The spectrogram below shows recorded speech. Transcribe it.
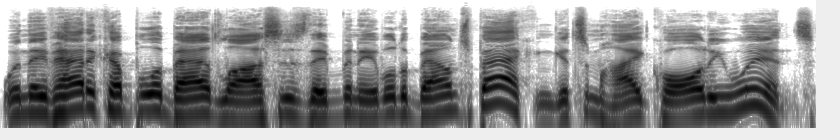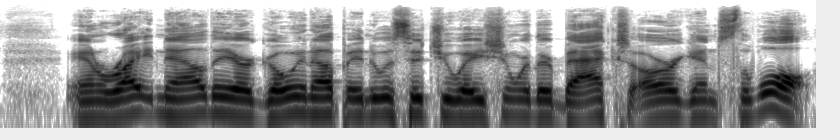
When they've had a couple of bad losses, they've been able to bounce back and get some high quality wins. And right now, they are going up into a situation where their backs are against the wall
